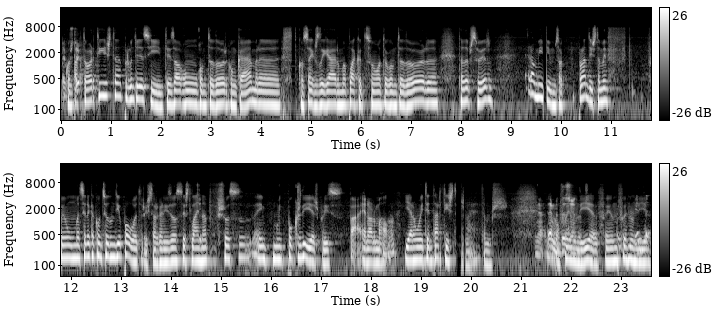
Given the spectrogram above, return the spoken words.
é, contacta o artista, pergunta-lhe assim: tens algum computador com câmara? Consegues ligar uma placa de som ao teu computador? Estás a perceber? Era o mínimo, só que pronto, isto também foi uma cena que aconteceu de um dia para o outro. Isto organizou-se, este line-up fechou-se em muito poucos dias, por isso pá, é normal. E eram 80 artistas, não é? Estamos. É não muita foi um gente. dia, foi, um, foi num 80? dia.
